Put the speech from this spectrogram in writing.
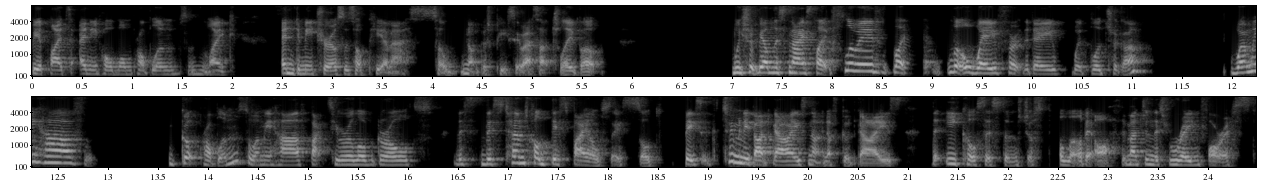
be applied to any hormone problem, something like endometriosis or PMS. So not just PCOS actually, but we should be on this nice like fluid, like little wave throughout the day with blood sugar. When we have gut problems, so when we have bacterial overgrowth, this this term's called dysbiosis. So basically too many bad guys, not enough good guys. The ecosystem's just a little bit off. Imagine this rainforest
